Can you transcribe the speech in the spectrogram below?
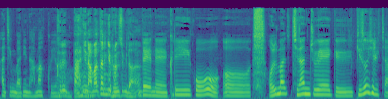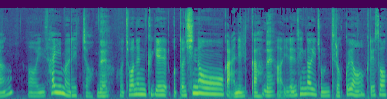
아직 많이 남았고요. 그래 많이 남았다는 게 변수입니다. 네 네. 그리고 어 얼마 지난주에 그 비서실장 어, 이 사임을 했죠. 네. 어, 저는 그게 어떤 신호가 아닐까 네. 아, 이런 생각이 좀 들었고요. 그래서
